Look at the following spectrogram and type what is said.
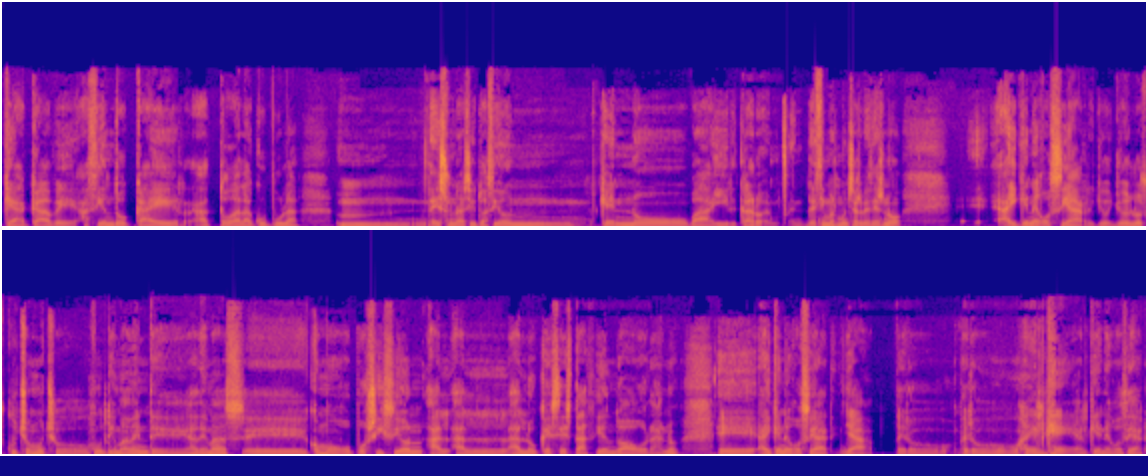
que acabe haciendo caer a toda la cúpula, mm, es una situación que no va a ir. Claro, decimos muchas veces, no, hay que negociar. Yo, yo lo escucho mucho últimamente, además, eh, como oposición al, a lo que se está haciendo ahora, ¿no? Eh, hay que negociar, ya, pero, pero ¿el qué? Al que negociar.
